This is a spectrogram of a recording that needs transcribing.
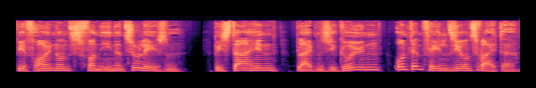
Wir freuen uns, von Ihnen zu lesen. Bis dahin bleiben Sie grün und empfehlen Sie uns weiter.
